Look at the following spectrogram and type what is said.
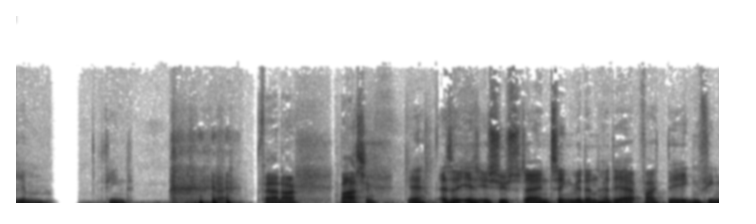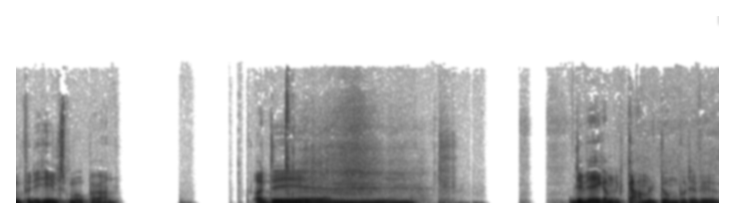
Jamen, fint. ja, fair nok. Martin? Ja, altså jeg, jeg synes, der er en ting ved den her, det er faktisk, det er ikke en film for de helt små børn. Og det, øh, det ved jeg ikke om en gammel Dumbo, det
